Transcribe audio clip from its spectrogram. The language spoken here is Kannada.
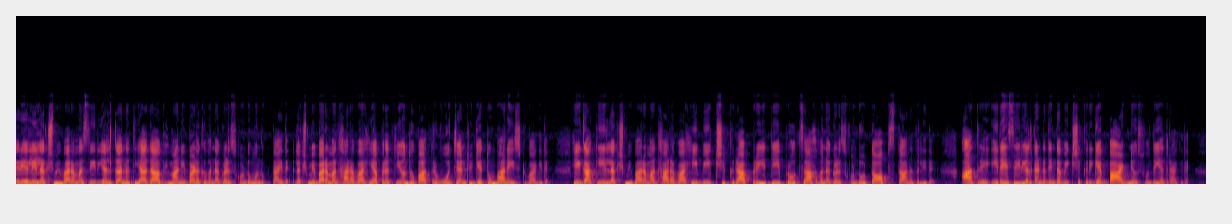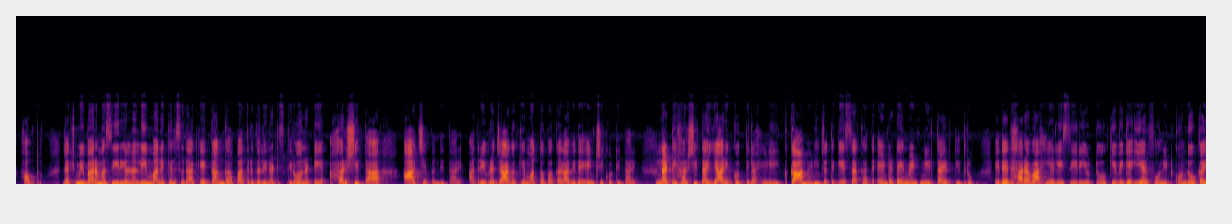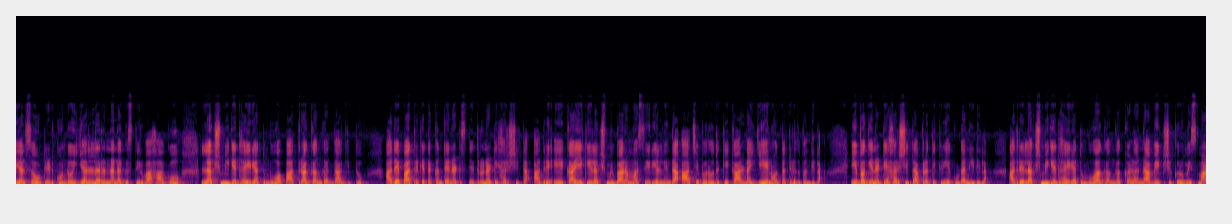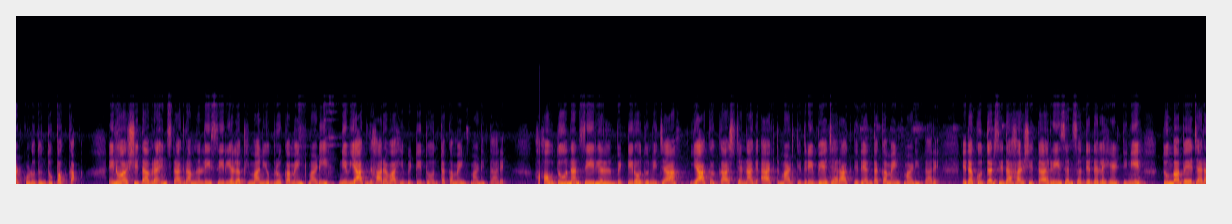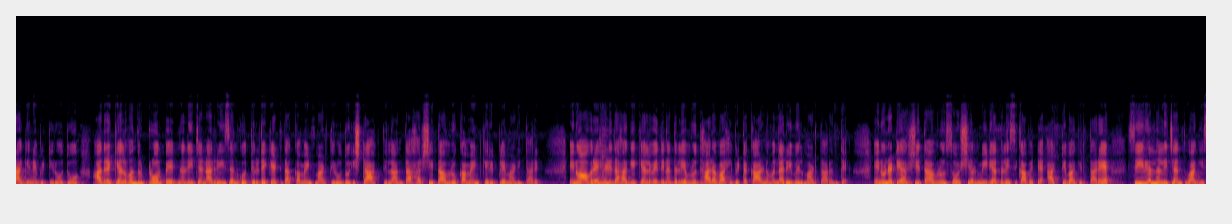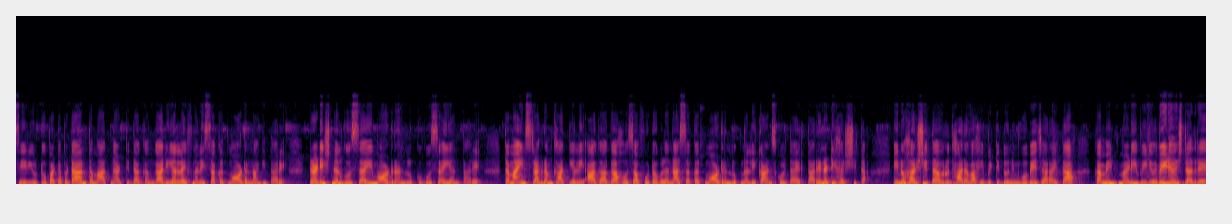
ತೆರೆಯಲ್ಲಿ ಲಕ್ಷ್ಮೀ ಬಾರಮ್ಮ ಸೀರಿಯಲ್ ತನ್ನತಿಯಾದ ಅಭಿಮಾನಿ ಬಳಗವನ್ನು ಗಳಿಸಿಕೊಂಡು ಮುನ್ನುಗ್ತಾ ಇದೆ. ಲಕ್ಷ್ಮೀ ಬಾರಮ್ಮ ಧಾರಾವಾಹಿಯ ಪ್ರತಿಯೊಂದು ಪಾತ್ರವೂ ಜನರಿಗೆ ತುಂಬಾನೇ ಇಷ್ಟವಾಗಿದೆ. ಹೀಗಾಗಿ ಲಕ್ಷ್ಮೀ ಬಾರಮ್ಮ ಧಾರಾವಾಹಿ ವೀಕ್ಷಕರ ಪ್ರೀತಿ, ಪ್ರೋತ್ಸಾಹವನ್ನು ಗಳಿಸಿಕೊಂಡು ಟಾಪ್ ಸ್ಥಾನದಲ್ಲಿದೆ. ಆದರೆ ಇದೇ ಸೀರಿಯಲ್ ತಂಡದಿಂದ ವೀಕ್ಷಕರಿಗೆ ಬ್ಯಾಡ್ ನ್ಯೂಸ್ ಒಂದು ಎದುರಾಗಿದೆ. ಹೌದು, ಲಕ್ಷ್ಮೀ ಬಾರಮ್ಮ ಸೀರಿಯಲ್ನಲ್ಲಿ ಮನೆ ಕೆಲಸದಾಕೆ ಗಂಗಾ ಪಾತ್ರದಲ್ಲಿ ನಟಿಸ್ತಿರೋ ನಟಿ ಹರ್ಷಿತಾ ಆಚೆ ಬಂದಿದ್ದಾರೆ. ಆದರೆ ಇವರ ಜಾಗಕ್ಕೆ ಮತ್ತೊಬ್ಬ ಕಲಾವಿದೆ ಎಂಟ್ರಿ ಕೊಟ್ಟಿದ್ದಾರೆ. ನಟಿ ಹರ್ಷಿತಾ ಯಾರಿಗ್ ಗೊತ್ತಿಲ್ಲ ಹೇಳಿ ಕಾಮಿಡಿ ಜೊತೆಗೆ ಸಖತ್ ಎಂಟರ್ಟೈನ್ಮೆಂಟ್ ನೀಡ್ತಾ ಇರ್ತಿದ್ರು. ಇದೇ ಧಾರಾವಾಹಿಯಲ್ಲಿ ಸೀರೆಯುಟ್ಟು, ಕಿವಿಗೆ ಇಯರ್ಫೋನ್ ಇಟ್ಕೊಂಡು ಕೈಯಲ್ಲಿ ಸೌಟ್ ಇಟ್ಕೊಂಡು ಎಲ್ಲರನ್ನ ನಗಿಸ್ತಿರುವ ಹಾಗೂ ಲಕ್ಷ್ಮಿಗೆ ಧೈರ್ಯ ತುಂಬುವ ಪಾತ್ರ ಗಂಗದ್ದಾಗಿತ್ತು. ಅದೇ ಪಾತ್ರಕ್ಕೆ ತಕ್ಕಂತೆ ನಟಿಸ್ತಿದ್ರು ನಟಿ ಹರ್ಷಿತಾ. ಆದರೆ ಏಕಾಏಕಿ ಲಕ್ಷ್ಮಿ ಬಾರಮ್ಮ ಸೀರಿಯಲ್ನಿಂದ ಆಚೆ ಬರೋದಕ್ಕೆ ಕಾರಣ ಏನು ಅಂತ ತಿಳಿದು ಬಂದಿಲ್ಲ ಈ ಬಗ್ಗೆ ನಟಿ ಹರ್ಷಿತಾ ಪ್ರತಿಕ್ರಿಯೆ ಕೂಡ ನೀಡಿಲ್ಲ. ಆದರೆ ಲಕ್ಷ್ಮಿಗೆ ಧೈರ್ಯ ತುಂಬುವ ಗಂಗಕ್ಕಳನ್ನ ವೀಕ್ಷಕರು ಮಿಸ್ ಮಾಡ್ಕೊಳ್ಳೋದಂತೂ ಪಕ್ಕ. ಇನ್ನು ಹರ್ಷಿತಾ ಅವರ ಇನ್ಸ್ಟಾಗ್ರಾಮ್ನಲ್ಲಿ ಸೀರಿಯಲ್ ಅಭಿಮಾನಿಯೊಬ್ಬರು ಕಮೆಂಟ್ ಮಾಡಿ, ನೀವು ಯಾಕೆ ಧಾರಾವಾಹಿ ಬಿಟ್ಟಿದ್ದು ಅಂತ ಕಮೆಂಟ್ ಮಾಡಿದ್ದಾರೆ? ಹೌದು, ನಾನು ಸೀರಿಯಲ್ ಬಿಟ್ಟಿರೋದು ನಿಜ. ಯಾಕಕ್ಕ ಅಷ್ಟು ಚೆನ್ನಾಗಿ ಆ್ಯಕ್ಟ್ ಮಾಡ್ತಿದ್ರಿ, ಬೇಜಾರಾಗ್ತಿದೆ ಅಂತ ಕಮೆಂಟ್ ಮಾಡಿದ್ದಾರೆ. ಇದಕ್ಕೆ ಉತ್ತರಿಸಿದ ಹರ್ಷಿತಾ ರೀಸನ್ ಸದ್ಯದಲ್ಲೇ ಹೇಳ್ತೀನಿ. ತುಂಬ ಬೇಜಾರಾಗಿನೇ ಬಿಟ್ಟಿರೋದು. ಆದರೆ ಕೆಲವೊಂದು ಟ್ರೋಲ್ ಪೇಜ್ನಲ್ಲಿ ಜನ ರೀಸನ್ ಗೊತ್ತಿಲ್ಲದೆ ಕೆಟ್ಟದಾಗ ಕಮೆಂಟ್ ಮಾಡ್ತಿರೋದು ಇಷ್ಟ ಆಗ್ತಿಲ್ಲ ಅಂತ ಹರ್ಷಿತಾ ಅವರು ಕಮೆಂಟ್ಗೆ ರಿಪ್ಲೈ ಮಾಡಿದ್ದಾರೆ. ಇನ್ನು ಅವರೇ ಹೇಳಿದ ಹಾಗೆ ಕೆಲವೇ ದಿನದಲ್ಲಿ ಅವರು ಧಾರಾವಾಹಿ ಬಿಟ್ಟ ಕಾರಣವನ್ನು ರಿವೀಲ್ ಮಾಡ್ತಾರಂತೆ. ಇನ್ನು ನಟಿ ಹರ್ಷಿತಾ ಅವರು ಸೋಷಿಯಲ್ ಮೀಡಿಯಾದಲ್ಲಿ ಸಿಕ್ಕಾಪಟ್ಟೆ ಆಕ್ಟಿವ್ ಆಗಿರ್ತಾರೆ. ಸೀರಿಯಲ್ನಲ್ಲಿ ಚಂತವಾಗಿ ಸೀರಿಯುಟ್ಟು ಪಟಪಟ ಅಂತ ಮಾತನಾಡ್ತಿದ್ದ ಗಂಗಾ ರಿಯಲ್ ಲೈಫ್ನಲ್ಲಿ ಸಖತ್ ಮಾಡರ್ನ್ ಆಗಿದ್ದಾರೆ. ಟ್ರೆಡಿಷ್ನಲ್ಗೂ ಸೈ ಮಾಡರ್ನ್ ಲುಕ್ಗೂ ಸೈ ಅಂತಾರೆ. ತಮ್ಮ ಇನ್ಸ್ಟಾಗ್ರಾಮ್ ಖಾತೆಯಲ್ಲಿ ಆಗಾಗ ಹೊಸ ಫೋಟೋಗಳನ್ನು ಸಖತ್ ಮಾಡರ್ನ್ ಲುಕ್ನಲ್ಲಿ ಕಾಣಿಸ್ಕೊಳ್ತಾ ಇರ್ತಾರೆ ನಟಿ ಹರ್ಷಿತಾ. ಇನ್ನು ಹರ್ಷಿತಾ ಅವರು ಧಾರಾವಾಹಿ ಬಿಟ್ಟಿದ್ದು ನಿಮಗೂ ಬೇಜಾರಾಯ್ತಾ? ಕಮೆಂಟ್ ಮಾಡಿ ವಿಡಿಯೋ ವಿಡಿಯೋ ಇಷ್ಟ ಆದರೆ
